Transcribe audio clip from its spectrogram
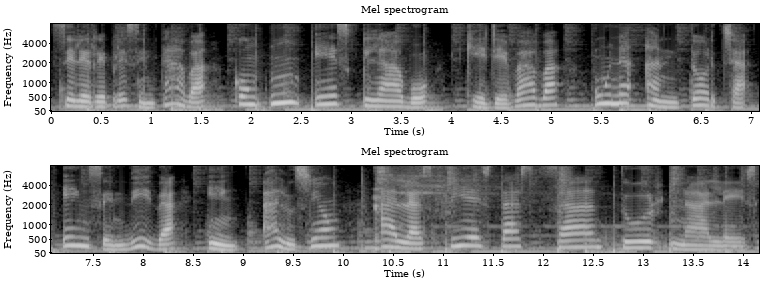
Se le representaba con un esclavo que llevaba una antorcha encendida en alusión a las fiestas saturnales.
